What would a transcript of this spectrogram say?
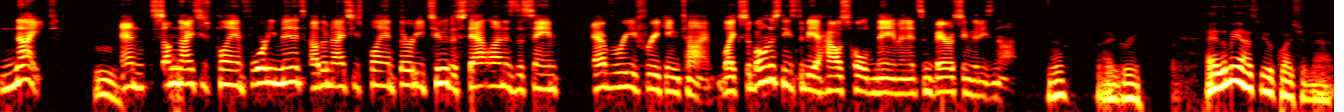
night. Mm. And some nights he's playing 40 minutes, other nights he's playing 32. The stat line is the same every freaking time. Like Sabonis needs to be a household name, and it's embarrassing that he's not. Yeah, I agree. Hey, let me ask you a question, Matt.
